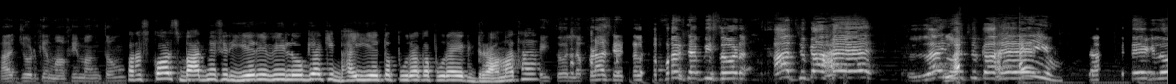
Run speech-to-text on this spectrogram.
हाथ जोड़ के माफ़ी माँगता हूँ। और ऑफ़ कोर्स बाद में फिर ये रिवील हो गया कि भाई ये तो पूरा का पूरा एक ड्रामा था। तो लफड़ा सेंट्रल का फ़र्स्ट एपिसोड आ चुका है। लाइव हो चुका है! देख लो।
